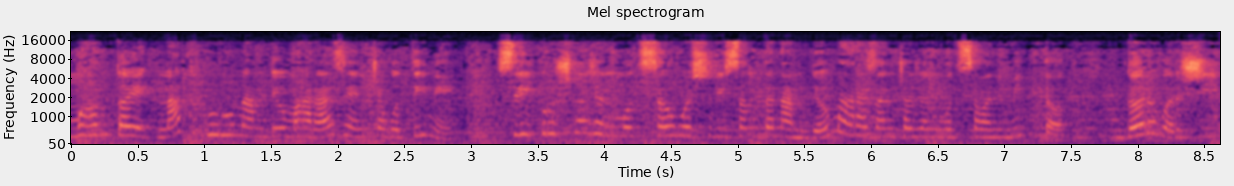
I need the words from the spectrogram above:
महंत एकनाथ गुरु नामदेव महाराज यांच्या वतीने श्रीकृष्ण जन्मोत्सव व श्री संत नामदेव महाराजांच्या जन्मोत्सवानिमित्त दरवर्षी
